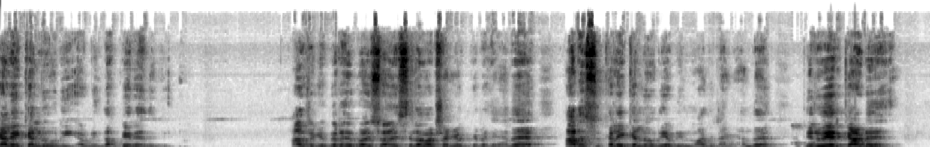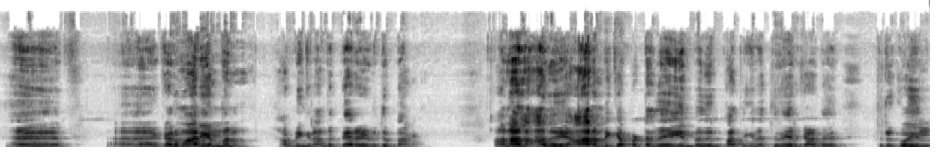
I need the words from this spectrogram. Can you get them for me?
அரசு கலைக்கல்லூரி அப்படின்னு தான் பேர் அதுக்கு. அதற்கு பிறகு சில- வருஷங்கள் பிறகு அதை அரசு கலைக்கல்லூரி அப்படின்னு மாற்றிட்டாங்க அந்த திருவேற்காடு கருமாரியம்மன் அப்படிங்கிற அந்த பேரை எடுத்துப்பாங்க ஆனால் அது ஆரம்பிக்கப்பட்டது என்பதுன்னு பார்த்தீங்கன்னா திருவேற்காடு திருக்கோயில்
